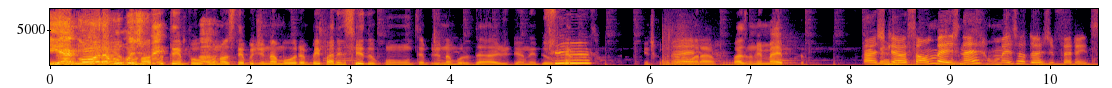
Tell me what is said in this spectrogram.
e agora o vamos nosso ver. tempo, Ah. o nosso tempo de namoro é bem parecido com o tempo de namoro da Juliana e do Sim. Renato. A gente começou a É. namorar quase na mesma época. Acho que é só um mês, né? Um mês ou dois diferentes.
